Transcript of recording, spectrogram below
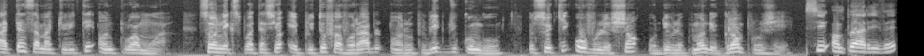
atteint sa maturité en trois mois. Son exploitation est plutôt favorable en République du Congo, ce qui ouvre le champ au développement de grands projets. Si on peut arriver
